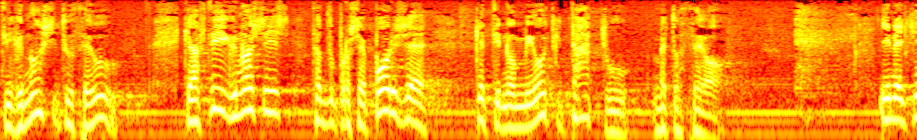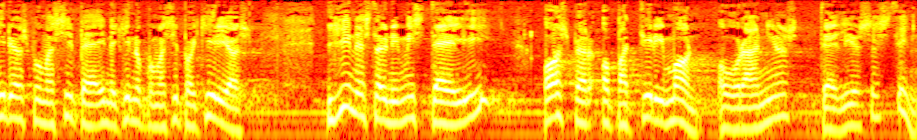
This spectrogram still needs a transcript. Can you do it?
τη γνώση του Θεού. Και αυτή η γνώση θα του προσεπόριζε και την ομοιότητά του με το Θεό. Είναι Κύριος που μας είπε είναι εκείνο που μας είπε ο Κύριος γίνεστε εμείς τέλειοι όσπερ ο πατήρ ημών ο ουράνιος τέλειος εστίν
